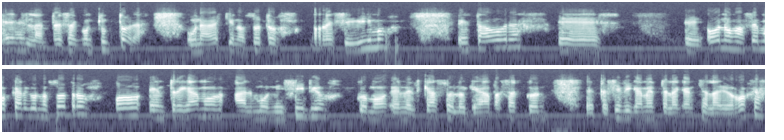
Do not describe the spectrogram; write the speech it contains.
es la empresa constructora. Una vez que nosotros recibimos esta obra, eh, o nos hacemos cargo nosotros o entregamos al municipio, como en el caso de lo que va a pasar con específicamente la cancha Ladio Rojas,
